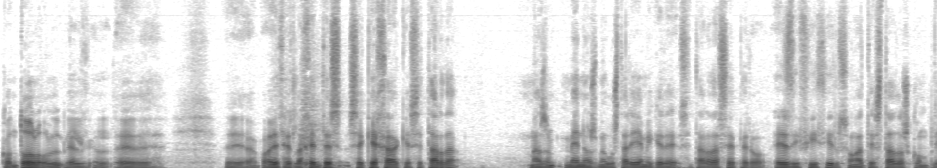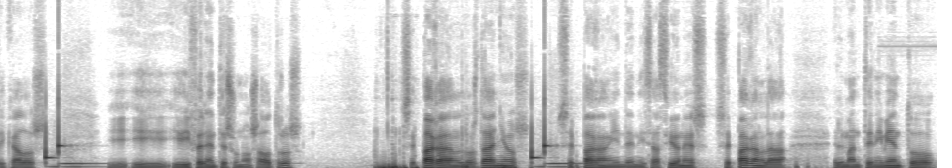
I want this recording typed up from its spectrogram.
con todo eh, eh, a veces la gente se queja que se tarda, más menos me gustaría a mí que se tardase, pero es difícil, son atestados complicados y, diferentes unos a otros. Se pagan los daños, se pagan indemnizaciones, se pagan el mantenimiento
